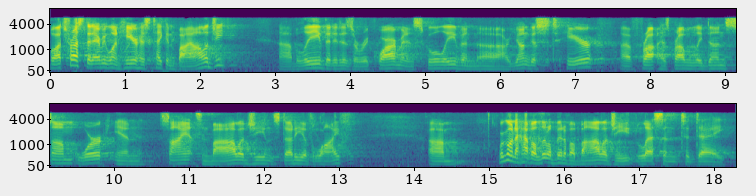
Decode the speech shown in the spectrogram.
Well, I trust that everyone here has taken biology. I believe that it is a requirement in school. Even uh, our youngest here uh, has probably done some work in science and biology and the study of life. Um, we're going to have a little bit of a biology lesson today.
